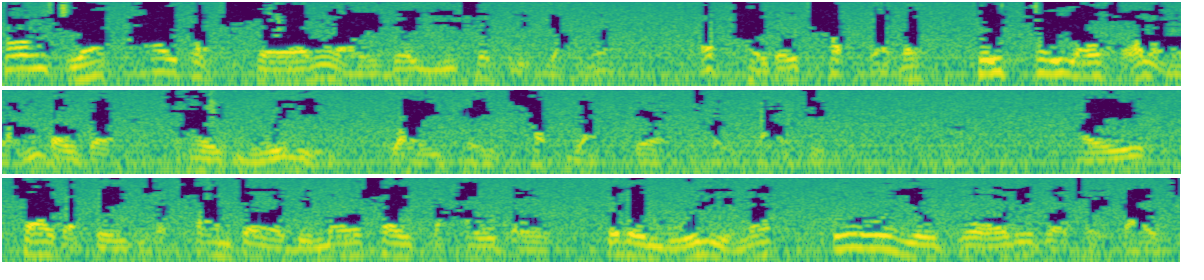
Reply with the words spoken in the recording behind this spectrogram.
當時咧開國上嚟嘅以色列人咧，一提到七日咧，佢最有可能諗到嘅係每年為期七日嘅聖誕節。喺加入到二十三章裏邊，摩西教導佢哋每年咧都要過呢個除酵節。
